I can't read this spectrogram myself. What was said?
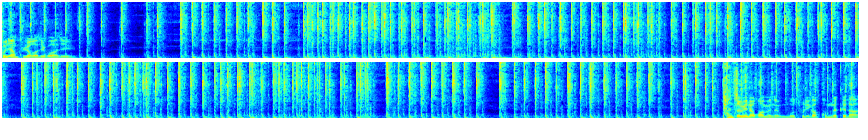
손이 안 풀려가지고 아직. 단점이라고 하면은 뭐 소리가 겁나 크다?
